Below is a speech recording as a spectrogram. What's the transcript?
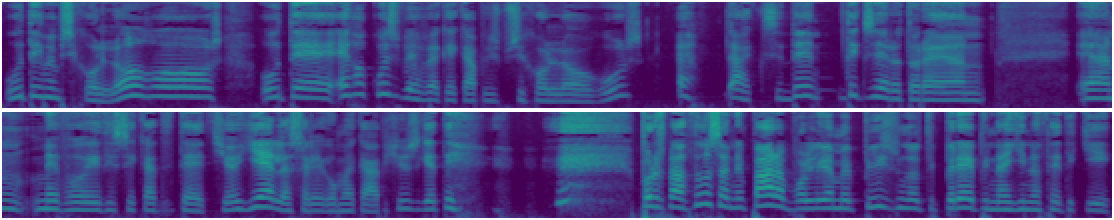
Ούτε είμαι ψυχολόγος, ούτε. Έχω ακούσει βέβαια και κάποιους ψυχολόγους. Ε, εντάξει, δεν, δεν ξέρω τώρα εάν, εάν με βοήθησε κάτι τέτοιο. Γέλασα λίγο με κάποιους, γιατί Προσπαθούσαν πάρα πολύ να με πείσουν ότι πρέπει να γίνω θετική.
